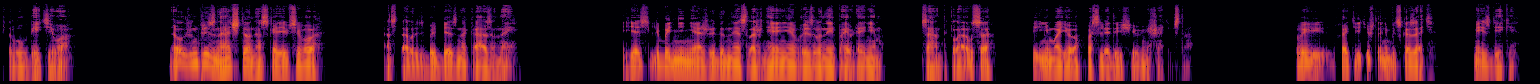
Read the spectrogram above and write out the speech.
чтобы убить его. Должен признать, что она, скорее всего, осталась бы безнаказанной. Если бы не неожиданные осложнения, вызванные появлением Санта-Клауса, и не мое последующее вмешательство. «Вы хотите что-нибудь сказать, мисс Дики?»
